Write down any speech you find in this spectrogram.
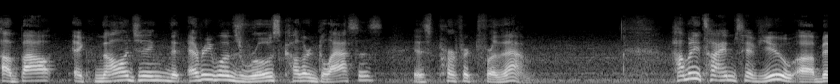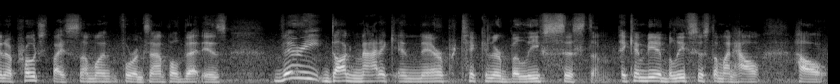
about acknowledging that everyone's rose-colored glasses is perfect for them how many times have you uh, been approached by someone, for example, that is very dogmatic in their particular belief system. It can be a belief system on how, how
